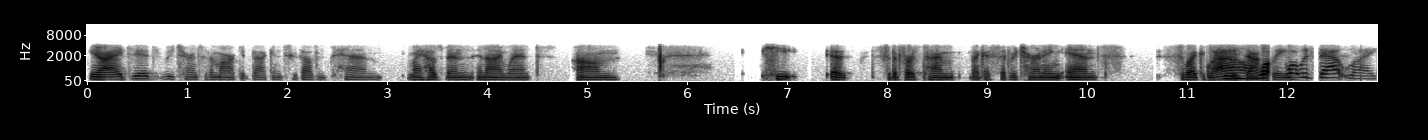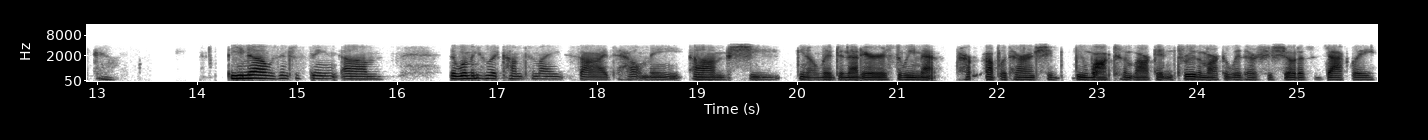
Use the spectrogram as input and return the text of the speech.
You know, I did return to the market back in 2010. My husband and I went. Um, he uh, for the first time, like I said, returning, and so I could wow. see exactly. What, what was that like? You know, it was interesting. Um, the woman who had come to my side to help me, um, she, you know, lived in that area, so we met her, up with her, and she we walked to the market and through the market with her. She showed us exactly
